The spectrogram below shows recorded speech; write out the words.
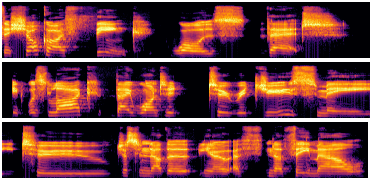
The shock, I think, was that it was like they wanted to reduce me to just another, you know, a, a female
